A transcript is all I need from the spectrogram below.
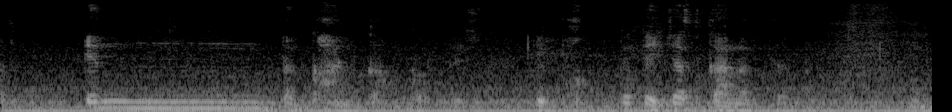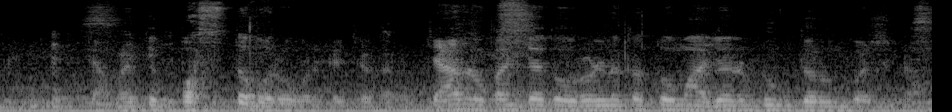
अत्यंत घाण काम करतेस ते फक्त त्याच्याच कानात जातं. त्यामुळे ते बसतं बरोबर त्याच्या कानात. चार लोकांच्यात ओरडलं तर तो माझ्यावर डूब धरून बसणार.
